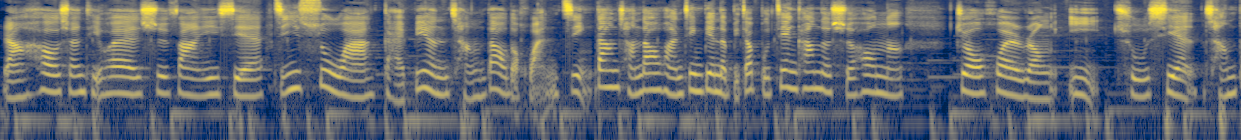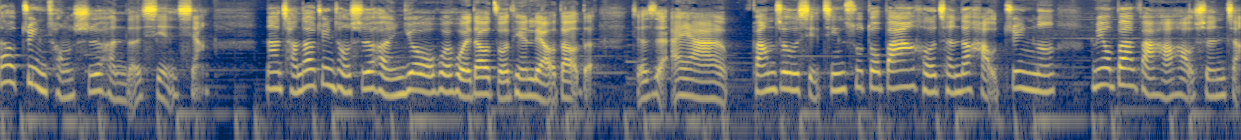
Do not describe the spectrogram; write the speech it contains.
然后身体会释放一些激素啊，改变肠道的环境。当肠道环境变得比较不健康的时候呢，就会容易出现肠道菌丛失衡的现象。那肠道菌虫失衡又会回到昨天聊到的，就是哎呀，帮助血清素、多巴胺合成的好菌呢，没有办法好好生长。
